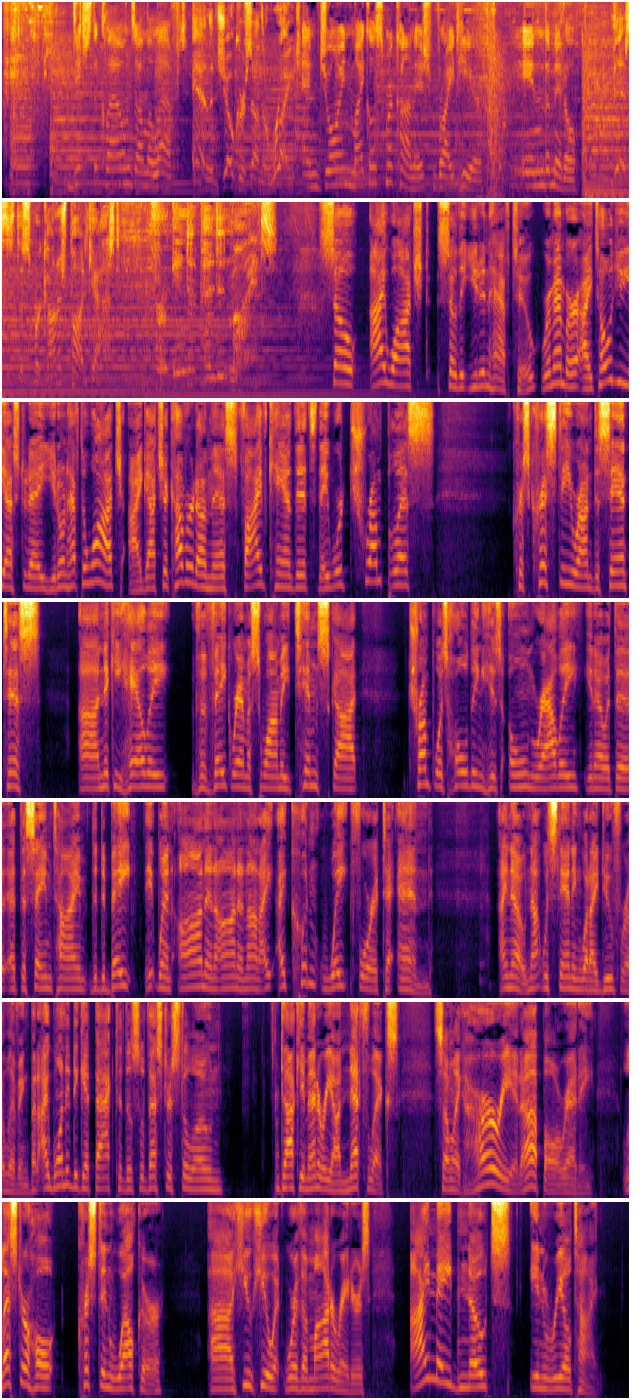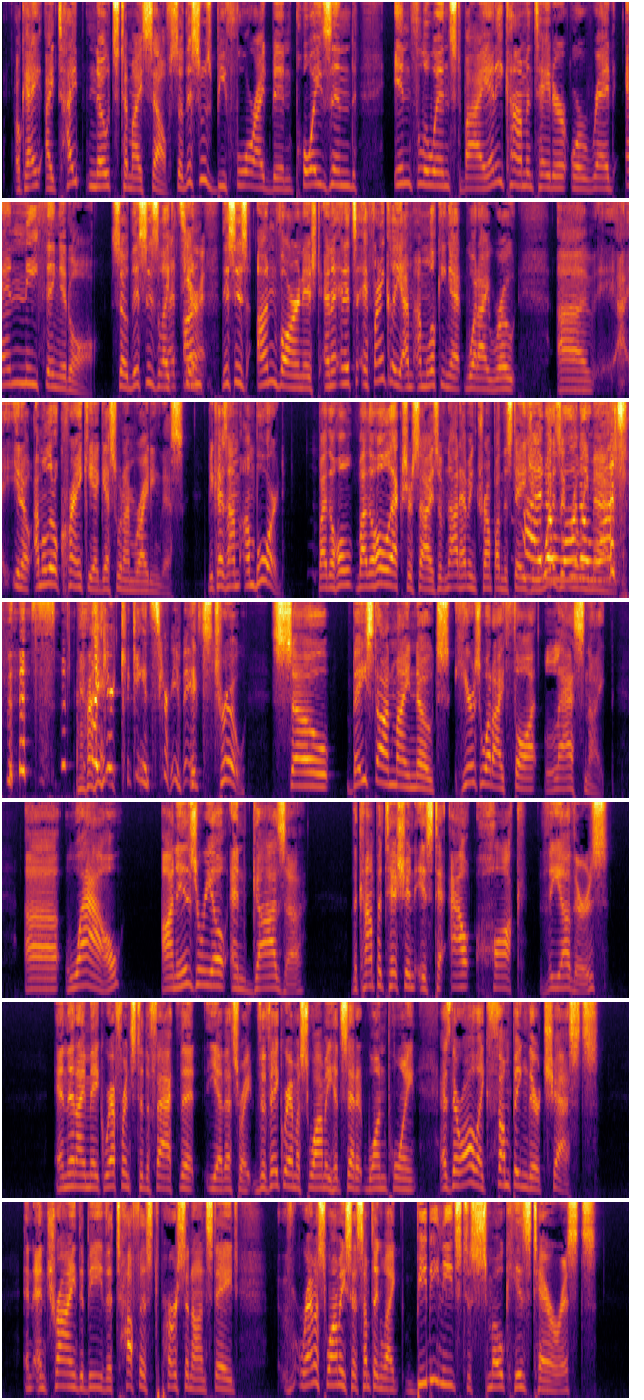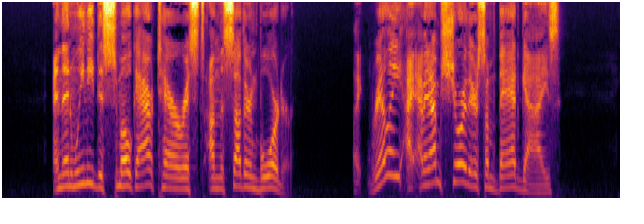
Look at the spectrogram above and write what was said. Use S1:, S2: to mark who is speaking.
S1: Ditch the clowns on the left
S2: and the jokers on the right.
S1: and join Michael Smerconish right here in the middle.
S2: This is the Smerconish Podcast for independent minds.
S3: So I watched so that you didn't have to. Remember, I told you yesterday you don't have to watch. I got you covered on this. Five candidates. They were Trumpless. Chris Christie, Ron DeSantis, uh, Nikki Haley, Vivek Ramaswamy, Tim Scott. Trump was holding his own rally, you know, at the at the same time. The debate it went on and on and on. I, I couldn't wait for it to end. I know, notwithstanding what I do for a living, but I wanted to get back to the Sylvester Stallone documentary on Netflix. So I'm like, hurry it up already. Lester Holt, Kristen Welker, uh, Hugh Hewitt were the moderators. I made notes in real time. Okay. I typed notes to myself. So this was before I'd been poisoned, influenced by any commentator or read anything at all. So this is like
S4: it.
S3: this is unvarnished, and, and it's frankly, I'm I'm looking at what I wrote. Uh, I, you know, I'm a little cranky, I guess, when I'm writing this because I'm I'm bored by the whole by the whole exercise of not having Trump on the stage. And
S4: I
S3: what does it really matter?
S4: watch this. like you're kicking and screaming.
S3: It's true. So, based on my notes, here's what I thought last night. Uh, wow, on Israel and Gaza, the competition is to out hawk the others. And then I make reference to the fact that, yeah, that's right. Vivek Ramaswamy had said at one point, as they're all like thumping their chests and, and trying to be the toughest person on stage, Ramaswamy says something like, Bibi needs to smoke his terrorists and then we need to smoke our terrorists on the southern border. Like, really? I, I mean, I'm sure there's some bad guys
